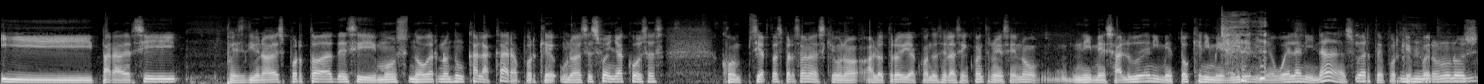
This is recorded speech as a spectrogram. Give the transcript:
y para ver si pues de una vez por todas decidimos no vernos nunca la cara, porque uno a veces sueña cosas con ciertas personas que uno al otro día cuando se las encuentra uno dice no, ni me salude, ni me toque, ni me mire, ni me huela, ni nada, suerte, porque fueron unos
